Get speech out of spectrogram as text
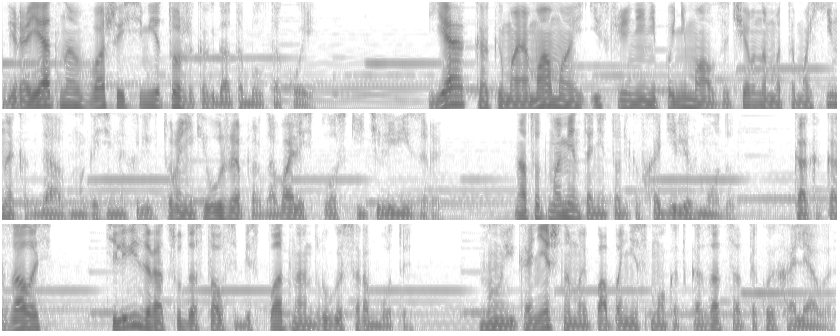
Вероятно, в вашей семье тоже когда-то был такой. Я, как и моя мама, искренне не понимал, зачем нам эта махина, когда в магазинах электроники уже продавались плоские телевизоры. На тот момент они только входили в моду. Как оказалось, телевизор отсюда остался бесплатно от друга с работы. Ну и, конечно, мой папа не смог отказаться от такой халявы.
